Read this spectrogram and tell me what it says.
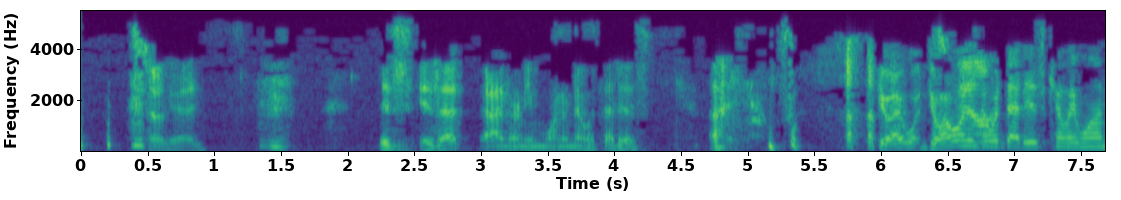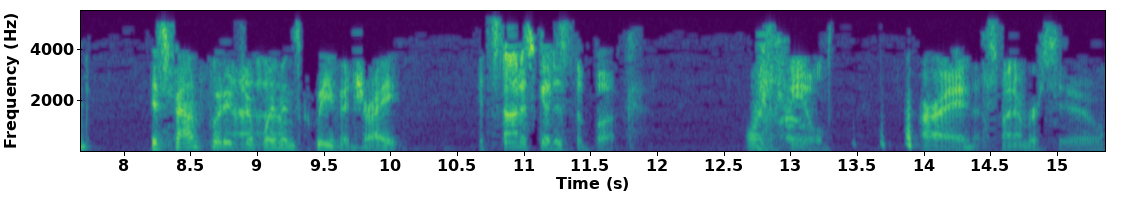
so good. Is is that? I don't even want to know what that is. do I do I want to know what that is, Kelly Wand? It's found footage of women's cleavage, right? It's not as good as the book or the field. All right, that's my number two.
